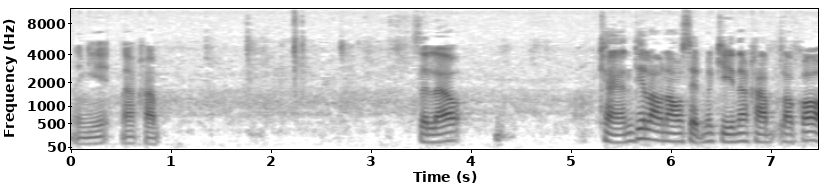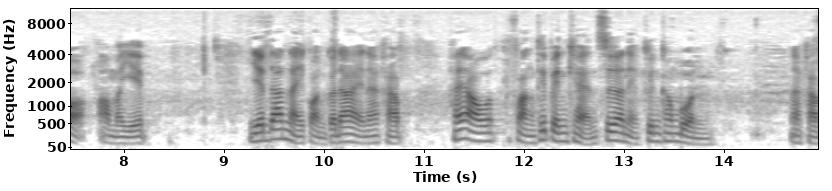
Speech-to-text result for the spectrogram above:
อย่างนี้นะครับ เสร็จแล้ว แขนที่เราเนาเสร็จเมื่อกี้นะครับเราก็เอามาเย็บ เย็บด้านไหนก่อนก็ได้นะครับ ให้เอาฝั่งที่เป็นแขนเสื้อเนี่ยขึ้นข้างบนนะครับ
